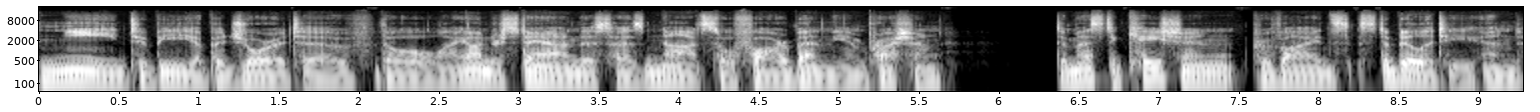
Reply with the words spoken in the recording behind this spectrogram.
need to be a pejorative, though I understand this has not so far been the impression. Domestication provides stability and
